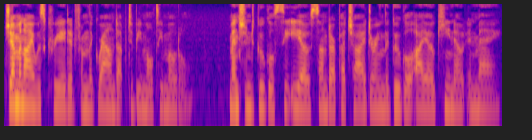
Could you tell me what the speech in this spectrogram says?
Gemini was created from the ground up to be multimodal, mentioned Google CEO Sundar Pichai during the Google I.O. keynote in May,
